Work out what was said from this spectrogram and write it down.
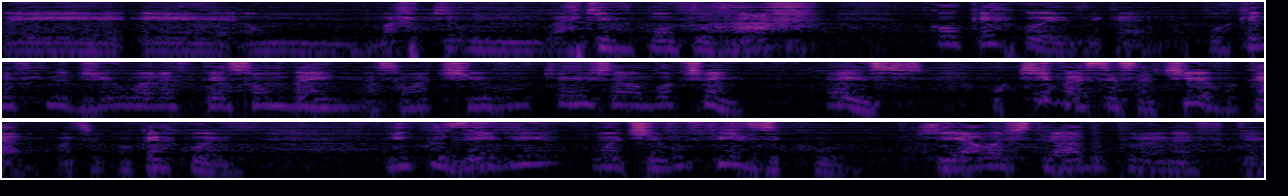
é, é, um, arquivo, um arquivo.rar, qualquer coisa, cara. Porque no fim do dia o NFT é só um bem, é só um ativo que é registrado na blockchain. É isso. O que vai ser esse ativo, cara, pode ser qualquer coisa. Inclusive um ativo físico, que é lastrado por NFT.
